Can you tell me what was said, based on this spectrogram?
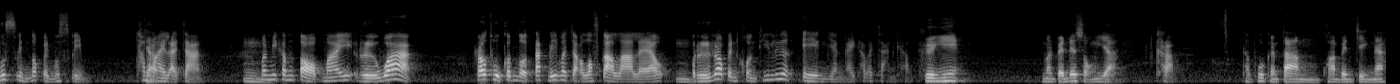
มุสลิมต้องเป็นมุสลิมทำไมล่ะอาจารย์ อื มันมีคำตอบไหมหรือว่าเราถูกกำหนดตักนี้มาจากอัลลอฮฺตาลาแล้ว อืม หรือเราเป็นคนที่เลือกเองยังไงครับอาจารย์ครับ คืออย่างนี้ มันเป็นได้สองอย่าง ครับ ถ้าพูดกันตามความเป็นจริงนะ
